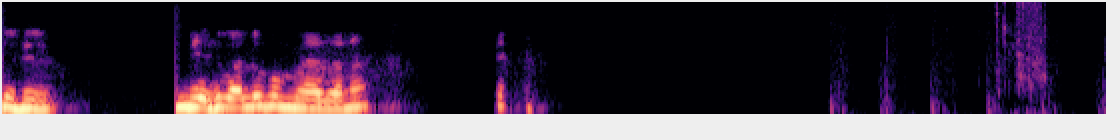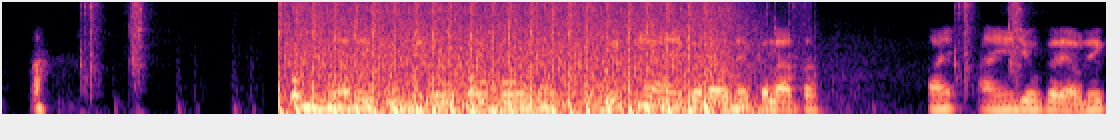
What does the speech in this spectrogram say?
मेरे वालों को मैं था ना तो मेरे के मेरे ऊपर बोल देखिए आई कराओ नहीं कला था आई आई जो कराओ नहीं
